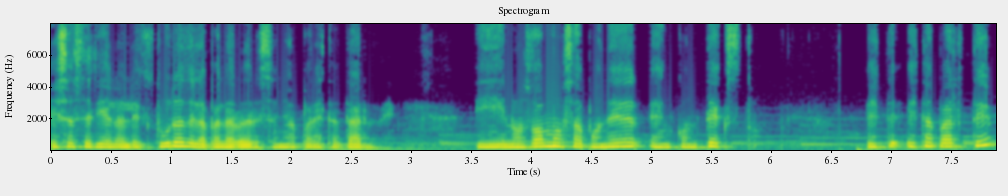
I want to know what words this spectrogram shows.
Esa sería la lectura de la palabra del Señor para esta tarde. Y nos vamos a poner en contexto. Este, esta parte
